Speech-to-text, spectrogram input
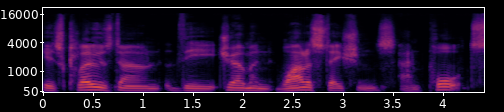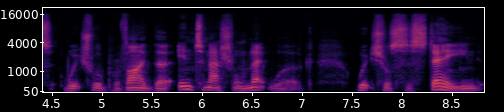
is close down the German wireless stations and ports, which will provide the international network which shall sustain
